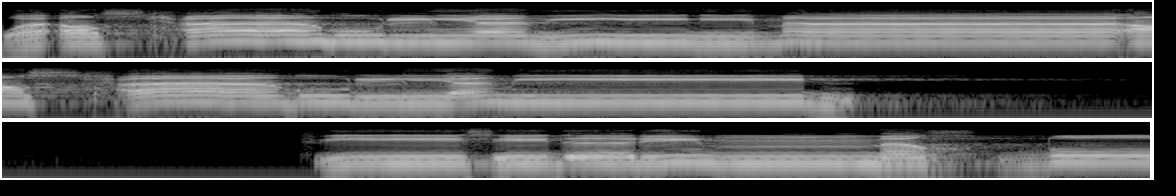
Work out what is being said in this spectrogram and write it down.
واصحاب اليمين ما اصحاب اليمين في سدر مخضود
